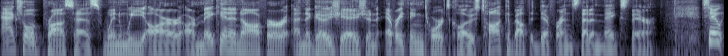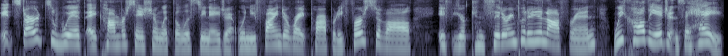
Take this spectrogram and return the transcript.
actual process, when we are are making an offer, a negotiation, everything towards close, talk about the difference that it makes there. So it starts with a conversation with the listing agent when you find a right property. First of all, if you're considering putting an offer in, we call the agent and say, "Hey,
